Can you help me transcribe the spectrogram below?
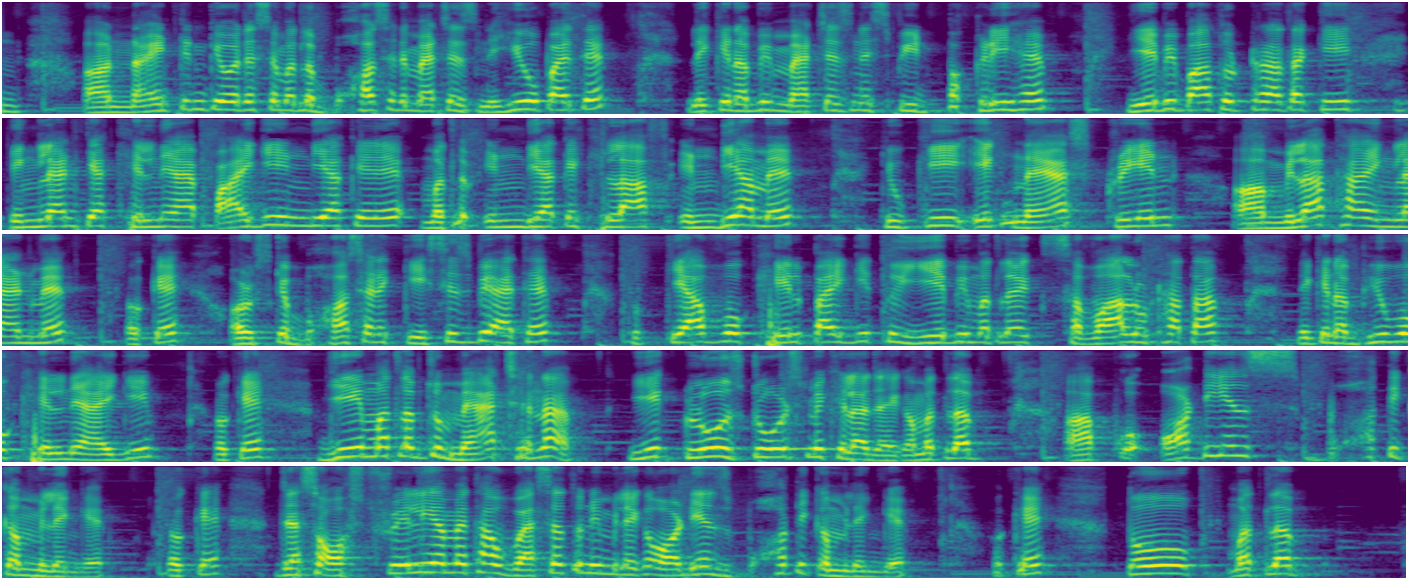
नाइन्टीन की वजह से मतलब बहुत सारे मैचेस नहीं हो पाए थे, लेकिन अभी मैचेस ने स्पीड पकड़ी है। ये भी बात उठ रहा था कि इंग्लैंड क्या खेलने आ पाएगी इंडिया के मतलब इंडिया के खिलाफ इंडिया में, क्योंकि एक नया स्ट्रेन आ, मिला था इंग्लैंड में ओके? और उसके बहुत सारे केसेस भी आए थे। तो क्या वो खेल पाएगी? तो ये भी मतलब एक सवाल उठा था लेकिन अभी वो खेलने आएगी ओके? ये मतलब जो मैच है ना ये क्लोज डोर्स में खेला जाएगा। मतलब आपको ऑडियंस बहुत ही कम मिलेंगे ओके? जैसा ऑस्ट्रेलिया में था वैसा तो नहीं मिलेगा ऑडियंस बहुत ही कम मिलेंगे ओके? तो मतलब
